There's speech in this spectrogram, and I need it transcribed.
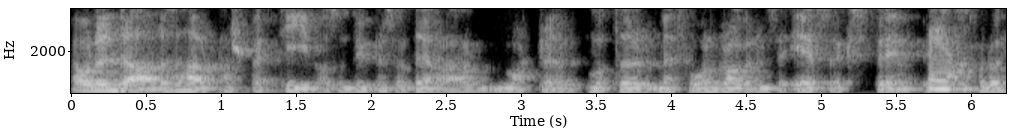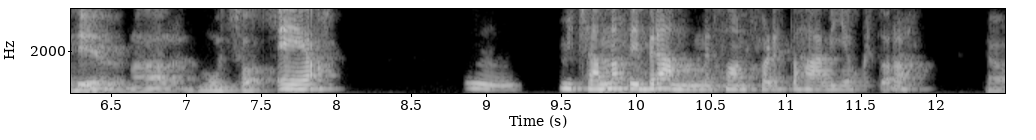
Ja, og det er der disse her perspektivene som du presenterer, Marte, med foredragene, som er så ekstremt viktige. Ja. For da har du denne her motsatsen. ja. Mm. Vi kjenner at vi brenner sånn for dette her, vi også, da. Ja.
